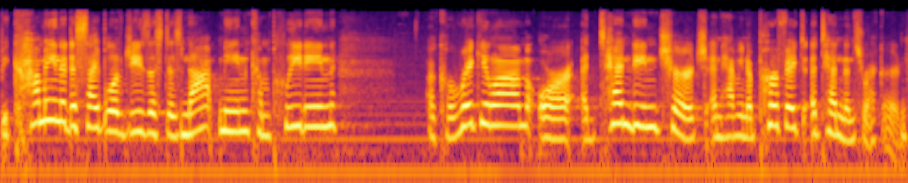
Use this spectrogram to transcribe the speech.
Becoming a disciple of Jesus does not mean completing a curriculum or attending church and having a perfect attendance record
